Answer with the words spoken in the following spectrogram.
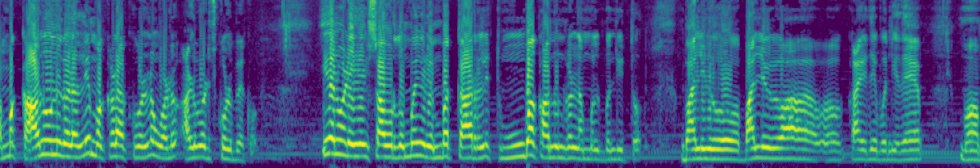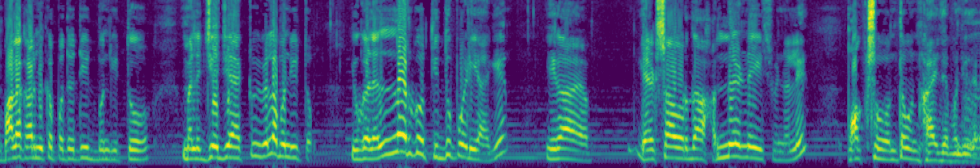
ತಮ್ಮ ಕಾನೂನುಗಳಲ್ಲಿ ಮಕ್ಕಳ ಹಕ್ಕುಗಳನ್ನ ಒಡ ಅಳವಡಿಸ್ಕೊಳ್ಬೇಕು. ಈಗ ನೋಡಿ ಸಾವಿರದ ಒಂಬೈನೂರ ಎಂಬತ್ತಾರರಲ್ಲಿ ತುಂಬ ಕಾನೂನುಗಳು ನಮ್ಮಲ್ಲಿ ಬಂದಿತ್ತು. ಬಾಲ್ಯ ಬಾಲ್ಯ ವಿವಾಹ ಕಾಯ್ದೆ ಬಂದಿದೆ ಬಾಲಕಾರ್ಮಿಕ ಪದ್ಧತಿ ಇದು ಬಂದಿತ್ತು ಆಮೇಲೆ ಜೆ ಜೆ ಆ್ಯಕ್ಟು ಇವೆಲ್ಲ ಬಂದಿತ್ತು. ಇವುಗಳೆಲ್ಲರಿಗೂ ತಿದ್ದುಪಡಿಯಾಗಿ ಈಗ ಎರಡು ಸಾವಿರದ ಹನ್ನೆರಡನೇ ಇಸ್ವಿನಲ್ಲಿ ಪಾಕ್ಸೋ ಅಂತ ಒಂದು ಕಾಯ್ದೆ ಬಂದಿದೆ.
